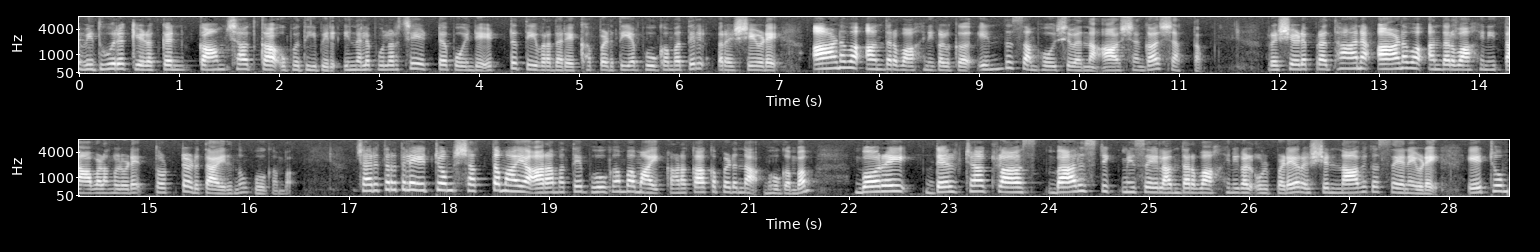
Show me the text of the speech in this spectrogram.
വിദൂര കിഴക്കൻ കാംചാത്ക ഉപദ്വീപിൽ ഇന്നലെ പുലർച്ചെ എട്ട് പോയിന്റ് എട്ട് തീവ്രത രേഖപ്പെടുത്തിയ ഭൂകമ്പത്തിൽ റഷ്യയുടെ ആണവ അന്തർവാഹിനികൾക്ക് എന്ത് സംഭവിച്ചുവെന്ന ആശങ്ക ശക്തം. റഷ്യയുടെ പ്രധാന ആണവ അന്തർവാഹിനി താവളങ്ങളുടെ തൊട്ടടുത്തായിരുന്നു ഭൂകമ്പം. ചരിത്രത്തിലെ ഏറ്റവും ശക്തമായ ആറാമത്തെ ഭൂകമ്പമായി കണക്കാക്കപ്പെടുന്ന ഭൂകമ്പം Borei Delta class ballistic missile അന്തർവാഹിനികൾ ഉൾപ്പെടെ റഷ്യൻ നാവികസേനയുടെ ഏറ്റവും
